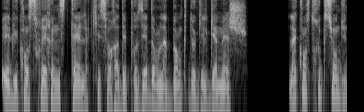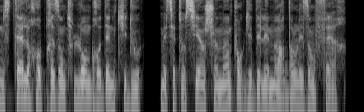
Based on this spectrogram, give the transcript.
et lui construire une stèle qui sera déposée dans la banque de Gilgamesh. La construction d'une stèle représente l'ombre d'Enkidu, mais c'est aussi un chemin pour guider les morts dans les enfers.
